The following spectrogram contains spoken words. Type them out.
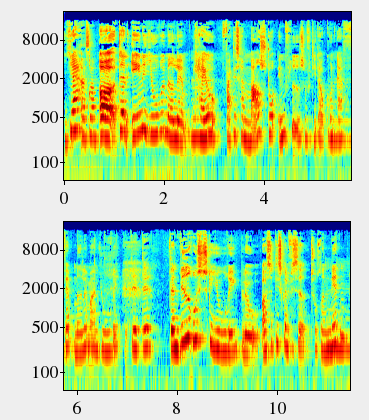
Ja, Altså, og den ene jurymedlem mm. Kan jo faktisk have meget stor indflydelse, fordi der jo kun er fem medlemmer af en jury. det er det. Den hvide russiske jury blev også diskvalificeret i 2019, mm.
